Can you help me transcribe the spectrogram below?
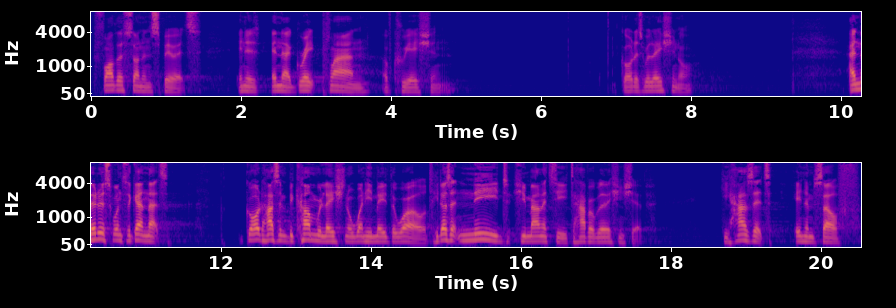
Father, Son, and Spirit, in, his, in their great plan of creation. God is relational. And notice once again that God hasn't become relational when He made the world. He doesn't need humanity to have a relationship, He has it in Himself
